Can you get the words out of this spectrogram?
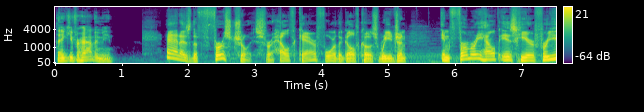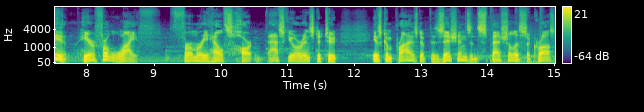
Thank you for having me. And as the first choice for healthcare for the Gulf Coast region, Infirmary Health is here for you, here for life. Infirmary Health's Heart and Vascular Institute is comprised of physicians and specialists across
